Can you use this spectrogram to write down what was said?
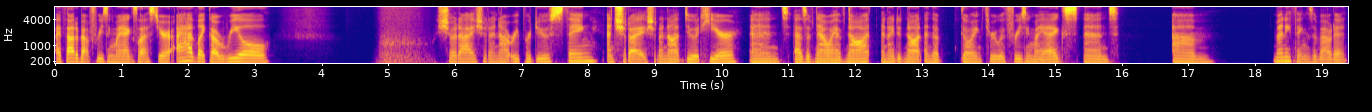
I thought about freezing my eggs last year. I had like a real should i should i not reproduce thing? And should i should i not do it here? And as of now i have not. And i did not end up going through with freezing my eggs and um many things about it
